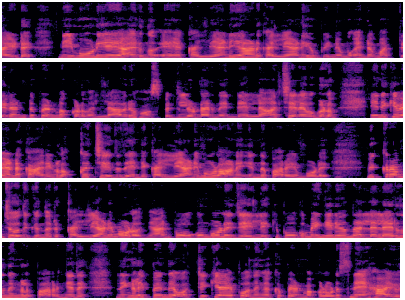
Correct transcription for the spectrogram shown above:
ആയിട്ട് ന്യൂമോണിയയായിരുന്നു. കല്യാണിയാണ്. കല്യാണിയും പിന്നെ എന്റെ മറ്റു രണ്ട് പെൺമക്കളും എല്ലാവരും ഹോസ്പിറ്റലിലുണ്ടായിരുന്നു. എന്റെ എല്ലാ ചെലവുകളും എനിക്ക് വേണ്ട കാര്യങ്ങളൊക്കെ ചെയ്തത് എന്റെ കല്യാണി മോളാണ് എന്ന് പറയുമ്പോൾ വിക്രം ചോദിക്കുന്നൊരു കല്യാണി മോളോ ഞാൻ പോകുമ്പോൾ ജയിലിലേക്ക് പോകുമ്പോൾ ഇങ്ങനെയൊന്നും അല്ലല്ലായിരുന്നു നിങ്ങൾ പറഞ്ഞത്. നിങ്ങളിപ്പോൾ എന്ത് ഒറ്റയ്ക്കായപ്പോൾ നിങ്ങൾക്ക് പെൺമക്കളോട് സ്നേഹമായോ?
